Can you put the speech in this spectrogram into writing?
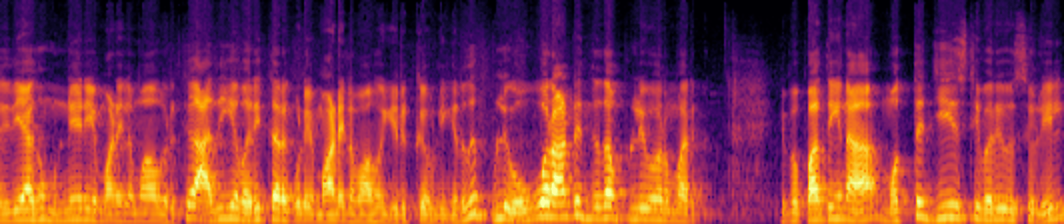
ரீதியாக முன்னேறிய மாநிலமாகவும் இருக்குது அதிக வரி தரக்கூடிய மாநிலமாகவும் இருக்குது அப்படிங்கிறது புள்ளி ஒவ்வொரு ஆண்டும் இந்த தான் புள்ளி விவரமாக இருக்குது இப்போ பார்த்தீங்கன்னா மொத்த ஜிஎஸ்டி வரி வசூலில்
